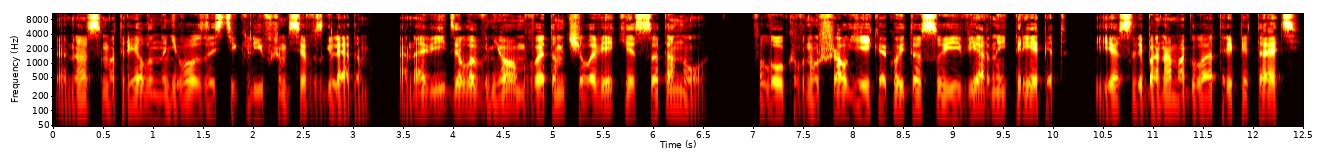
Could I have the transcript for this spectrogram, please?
Она смотрела на него застеклившимся взглядом. Она видела в нем, в этом человеке, сатану. Флук внушал ей какой-то суеверный трепет. Если бы она могла трепетать,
